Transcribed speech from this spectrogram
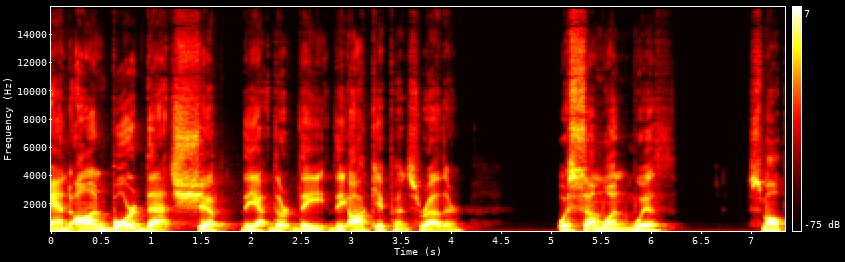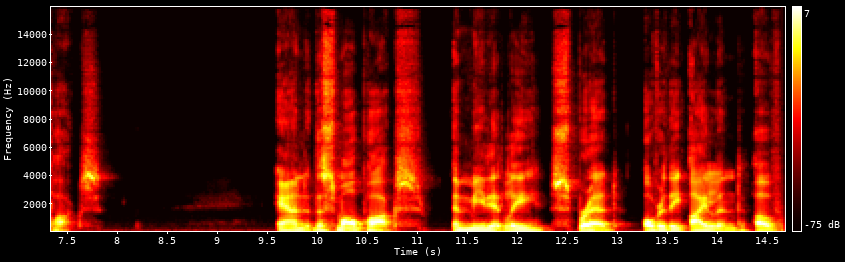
And on board that ship, the, the, the, the occupants rather, was someone with smallpox. And the smallpox immediately spread over the island of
